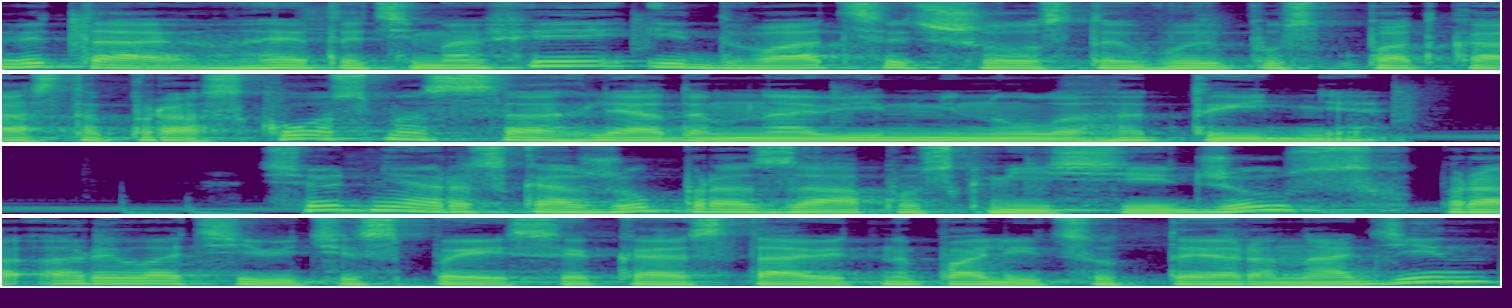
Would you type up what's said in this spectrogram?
Вітаю, гэта Тимофей і 26 выпуск подкаста праз космас с аглядам навін мінулага тыдня. Сёння раскажу пра запуск місіі Джус, пра Relativity Space, якая ставіць на паліцу Тэран 1,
